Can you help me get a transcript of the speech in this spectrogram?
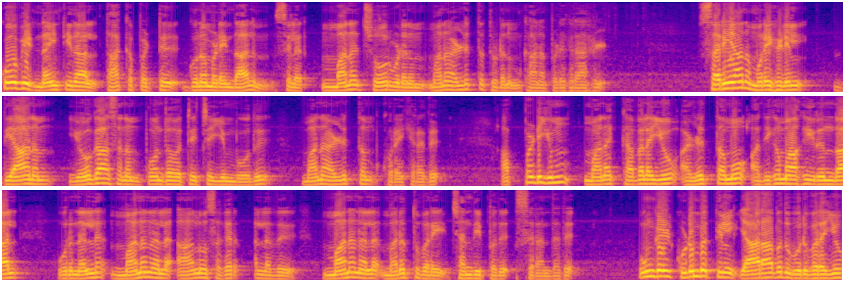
கோவிட் நைன்டீனால் தாக்கப்பட்டு குணமடைந்தாலும் சிலர் மனச்சோர்வுடனும் மன அழுத்தத்துடனும் காணப்படுகிறார்கள். சரியான முறைகளில் தியானம் யோகாசனம் போன்றவற்றை செய்யும்போது மன அழுத்தம் குறைகிறது. அப்படியும் மனக்கவலையோ அழுத்தமோ அதிகமாக இருந்தால் ஒரு நல்ல மனநல ஆலோசகர் அல்லது மனநல மருத்துவரை சந்திப்பது சிறந்தது. உங்கள் குடும்பத்தில் யாராவது ஒருவரையோ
